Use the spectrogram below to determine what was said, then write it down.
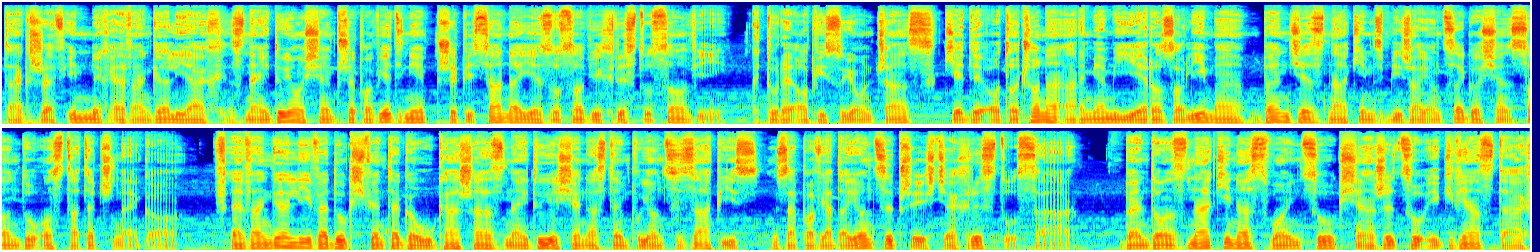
Także w innych Ewangeliach znajdują się przepowiednie przypisane Jezusowi Chrystusowi, które opisują czas, kiedy otoczona armiami Jerozolima będzie znakiem zbliżającego się sądu ostatecznego. W Ewangelii według świętego Łukasza znajduje się następujący zapis zapowiadający przyjście Chrystusa. Będą znaki na słońcu, księżycu i gwiazdach,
